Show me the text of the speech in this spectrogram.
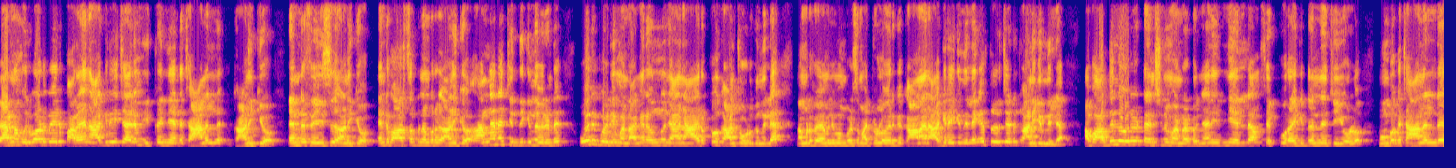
കാരണം ഒരുപാട് പേര് പറയാൻ ആഗ്രഹിച്ചാലും ഇനി എന്റെ ചാനലിൽ കാണിക്കോ എന്റെ ഫേസ് കാണിക്കോ എന്റെ വാട്സപ്പ് നമ്പർ കാണിക്കോ അങ്ങനെ ചിന്തിക്കുന്നവരുണ്ട്. ഒരു പേടിയും വേണ്ട. അങ്ങനെ ഒന്നും ഞാൻ ആർക്കും കാണിച്ചു കൊടുക്കുന്നില്ല. നമ്മുടെ ഫാമിലി മെമ്പേഴ്സ് മറ്റുള്ളവർക്ക് കാണാൻ ആഗ്രഹിക്കുന്നില്ലെങ്കിൽ തീർച്ചയായിട്ടും കാണിക്കുന്നില്ല. അപ്പൊ അതിന്റെ ഒരു ടെൻഷനും വേണ്ട കേട്ടോ. ഞാൻ ഇനി എല്ലാം സെക്യൂർ ആക്കിയിട്ട് തന്നെ ചെയ്യുള്ളൂ. മുമ്പൊക്കെ ചാനലിന്റെ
